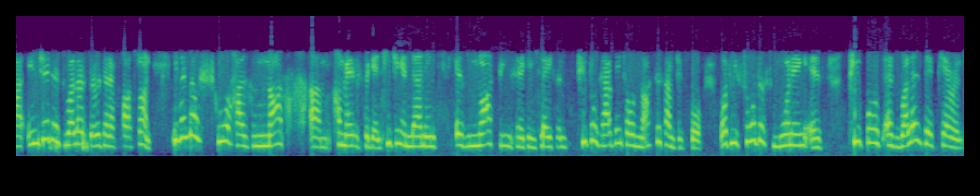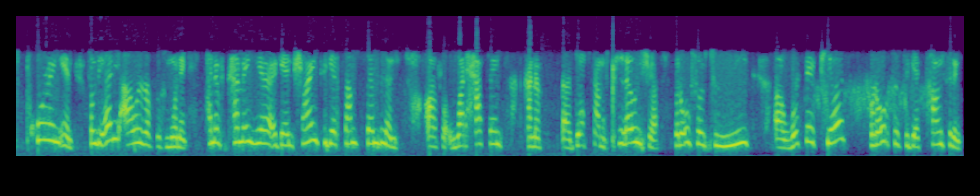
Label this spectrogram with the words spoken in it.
are injured as well as those that have passed on. Even though school has not um, again, teaching and learning is not being taking place and pupils have been told not to come to school. What we saw this morning is pupils as well as their parents pouring in from the early hours of this morning, kind of coming here again, trying to get some semblance of what happened, kind of uh, get some closure, but also to meet uh, with their peers, but also to get counseling.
